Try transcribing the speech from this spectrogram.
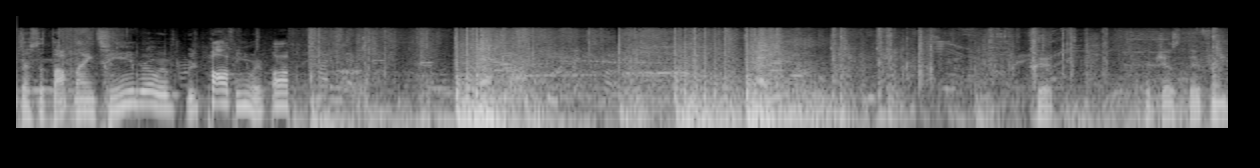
That's the top 19, bro. We're, we're popping. We're popping. Good. They're just different.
